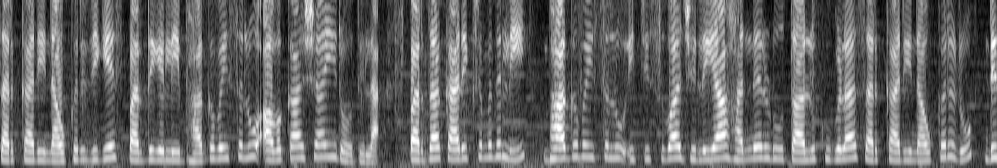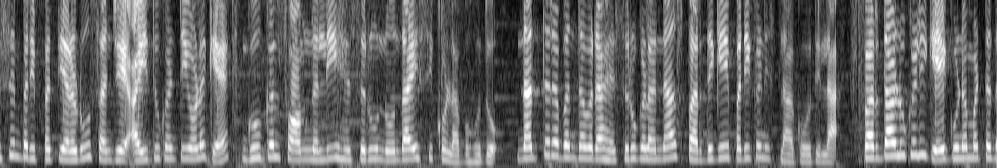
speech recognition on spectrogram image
ಸರ್ಕಾರಿ ನೌಕರರಿಗೆ ಸ್ಪರ್ಧೆಯಲ್ಲಿ ಭಾಗವಹಿಸಲು ಅವಕಾಶ ಇರೋದಿಲ್ಲ. ಸ್ಪರ್ಧಾ ಕಾರ್ಯಕ್ರಮದಲ್ಲಿ ಭಾಗವಹಿಸಲು ಇಚ್ಛಿಸುವ ಜಿಲ್ಲೆಯ ಹನ್ನೆರಡು ತಾಲೂಕುಗಳ ಸರ್ಕಾರಿ ನೌಕರರು ಡಿಸೆಂಬರ್ ಇಪ್ಪತ್ತೆರಡು ಸಂಜೆ ಐದು ಗಂಟೆಯೊಳಗೆ ಗೂಗಲ್ ಫಾರ್ಮ್ನಲ್ಲಿ ಹೆಸರು ನೋಂದಾಯಿಸಿಕೊಳ್ಳಬಹುದು. ನಂತರ ಬಂದವರ ಹೆಸರುಗಳನ್ನು ಸ್ಪರ್ಧೆಗೆ ಪರಿಗಣಿಸಲಾಗುವುದಿಲ್ಲ. ಸ್ಪರ್ಧಾಳುಗಳಿಗೆ ಗುಣಮಟ್ಟದ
